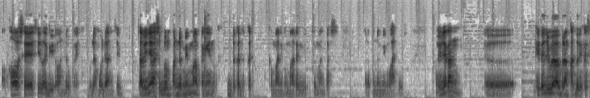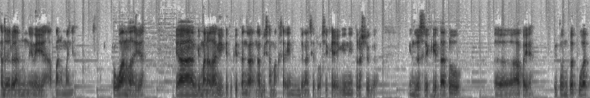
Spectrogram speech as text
kalau saya sih lagi on the way mudah-mudahan sih. Tadinya sebelum pandemi mah pengen lah. Dekat-dekat kemarin-kemarin gitu cuman pas ada pandemi waduh. Maksudnya kan eh, kita juga berangkat dari kesadaran ini ya apa namanya ruang lah ya ya gimana lagi gitu kita nggak nggak bisa maksain dengan situasi kayak gini terus juga industri kita tuh eh, apa ya dituntut buat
